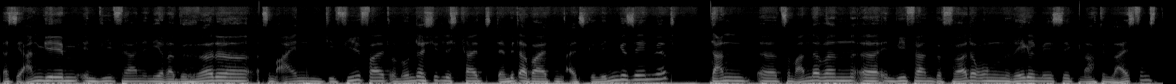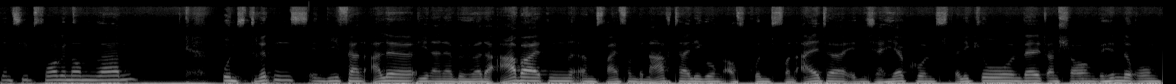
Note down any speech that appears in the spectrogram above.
dass sie angeben, inwiefern in ihrer Behörde zum einen die Vielfalt und Unterschiedlichkeit der Mitarbeiter als Gewinn gesehen wird. Dann äh, zum anderen, äh, inwiefern Beförderungen regelmäßig nach dem Leistungsprinzip vorgenommen werden. Und drittens, inwiefern alle, die in einer Behörde arbeiten, ähm, frei von Benachteiligung aufgrund von Alter, ethnischer Herkunft, Religion, Weltanschauung, Behinderung,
